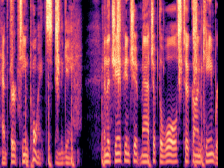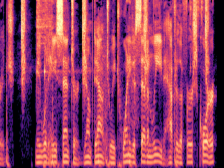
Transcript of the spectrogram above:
had 13 points in the game. In the championship matchup, the Wolves took on Cambridge. Maywood Hayes Center jumped out to a 20 to 7 lead after the first quarter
